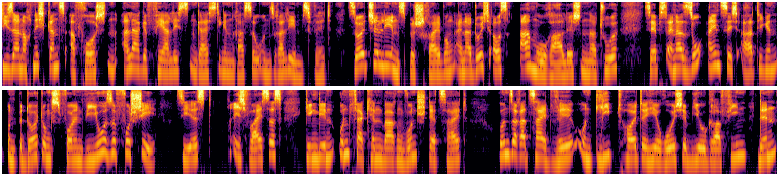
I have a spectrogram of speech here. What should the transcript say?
dieser noch nicht ganz erforschten, allergefährlichsten geistigen Rasse unserer Lebenswelt. Solche Lebensbeschreibung einer durchaus amoralischen Natur, selbst einer so einzigartigen und bedeutungsvollen wie Joseph Fauché, sie ist, ich weiß es, gegen den unverkennbaren Wunsch der Zeit, unserer Zeit will und liebt heute heroische Biografien, denn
